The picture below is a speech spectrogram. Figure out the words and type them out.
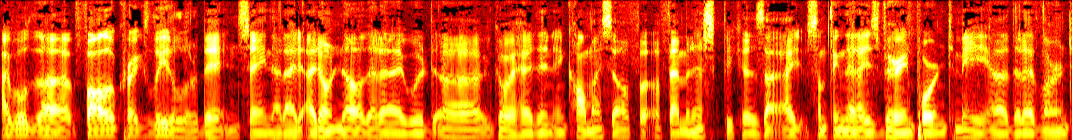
I will uh, follow Craig's lead a little bit in saying that I, I don't know that I would uh, go ahead and, and, call myself a, a feminist because I, I, something that is very important to me uh, that I've learned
